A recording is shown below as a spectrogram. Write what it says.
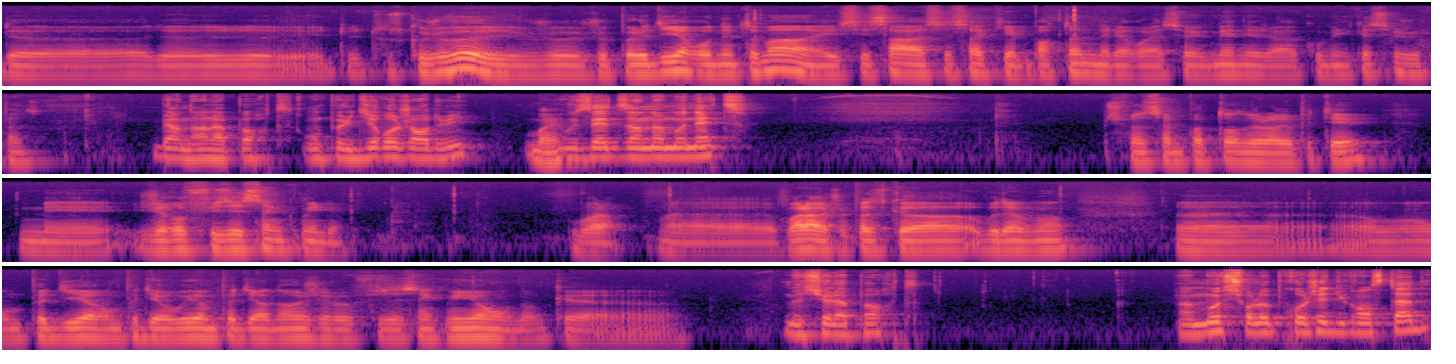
de, de, de, tout ce que je veux. Je, je peux le dire honnêtement. Et c'est ça, c'est ça qui est important dans les relations humaines et la communication, je pense. Bernard Laporte, on peut le dire aujourd'hui? Vous êtes un homme honnête? Je pense que c'est important de le répéter, mais j'ai refusé 5 millions. Voilà. Euh, voilà, je pense qu'au bout d'un moment, euh, on, peut dire, on peut dire oui, on peut dire non, j'ai refusé 5 millions. Donc, euh, Monsieur Laporte un mot sur le projet du Grand Stade?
